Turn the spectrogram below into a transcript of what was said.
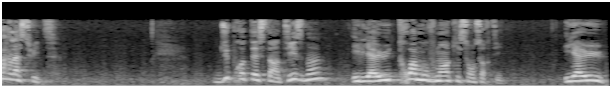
par la suite. Du protestantisme, il y a eu trois mouvements qui sont sortis. Il y a eu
